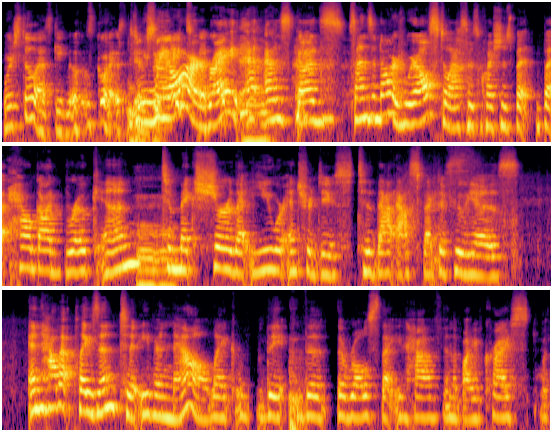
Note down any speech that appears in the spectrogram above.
we're still asking those questions. we right? are right A- as god's sons and daughters we're all still asking those questions but but how god broke in to mm-hmm. make sure that you were introduced to that aspect of who he is and how that plays into even now like the the the roles that you have in the body of christ with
